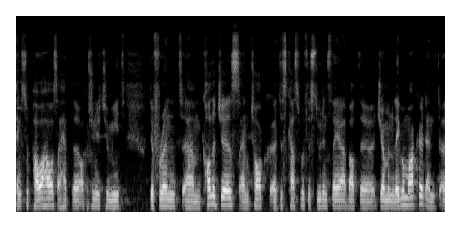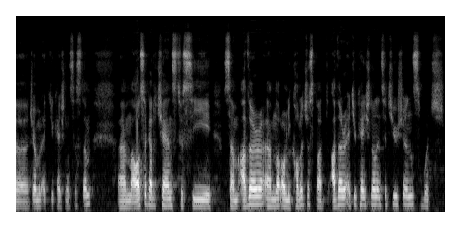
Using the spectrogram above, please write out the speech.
thanks to power house I had the opportunity to meet different um, colleges and talk, uh, discuss with the students there about the German labor market and uh, German educational system. Um, I also got a chance to see some other, um, not only colleges, but other educational institutions, which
